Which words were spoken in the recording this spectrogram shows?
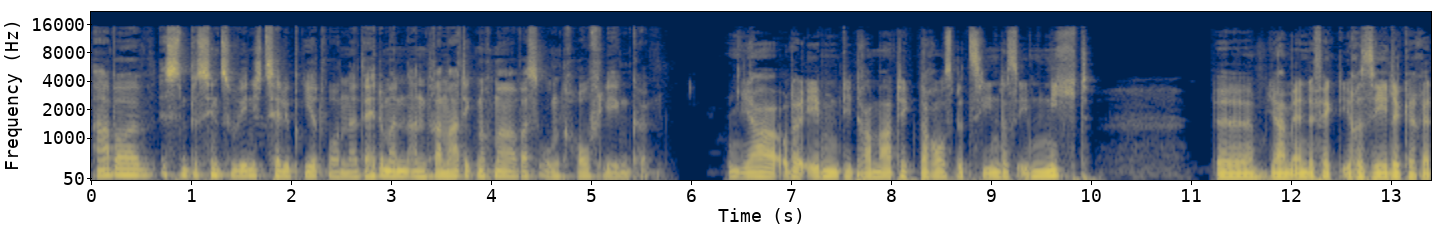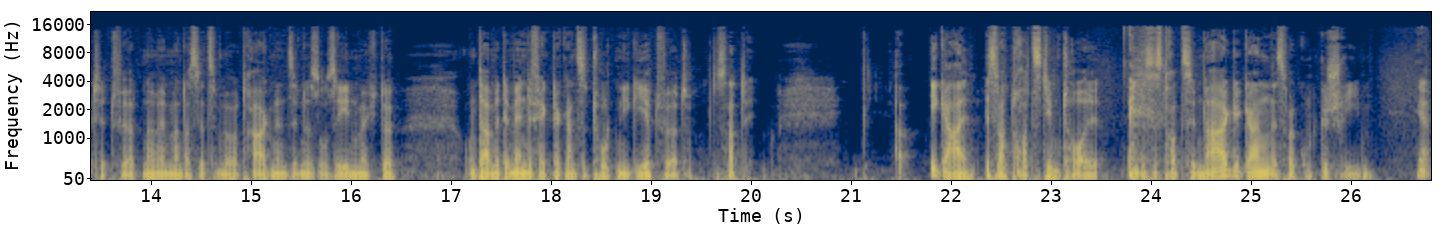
aber ist ein bisschen zu wenig zelebriert worden. Da hätte man an Dramatik noch mal was oben drauflegen können. Ja, oder eben die Dramatik daraus beziehen, dass eben nicht äh, ja im Endeffekt ihre Seele gerettet wird, ne, wenn man das jetzt im übertragenen Sinne so sehen möchte und damit im Endeffekt der ganze Tod negiert wird. Das hat egal, es war trotzdem toll und es ist trotzdem nahe gegangen, es war gut geschrieben. Ja.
